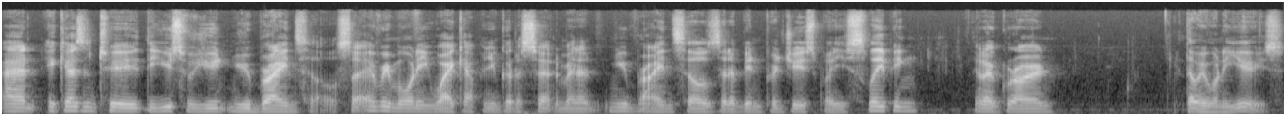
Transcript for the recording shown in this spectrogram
and it goes into the use of new brain cells. So every morning you wake up and you've got a certain amount of new brain cells that have been produced when you're sleeping and have grown that we want to use.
